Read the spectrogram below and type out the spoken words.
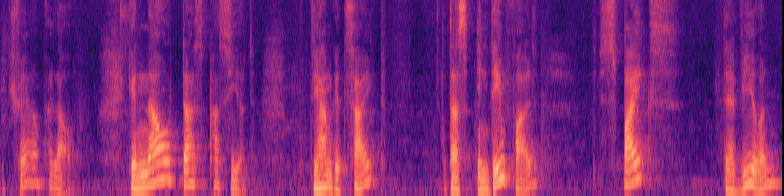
mit schwerem Verlauf genau das passiert. Sie haben gezeigt, dass in dem Fall Spikes der Viren,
